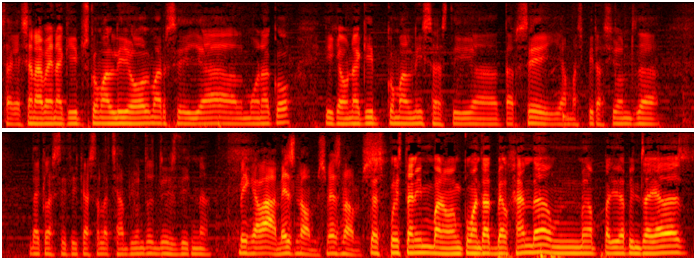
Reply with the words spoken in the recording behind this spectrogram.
segueixen havent equips com el Lió, el Marsella, el Mónaco, i que un equip com el Nissa estigui a tercer i amb aspiracions de, de classificar-se a la Champions doncs és digne. Vinga, va, més noms, més noms. Després tenim, bueno, hem comentat Belhanda, una petita pinzellades,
